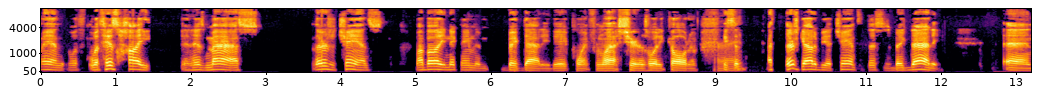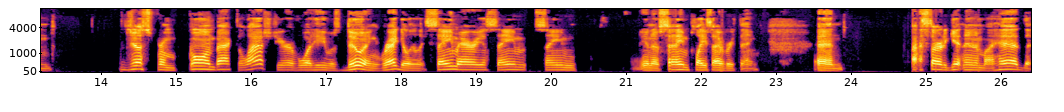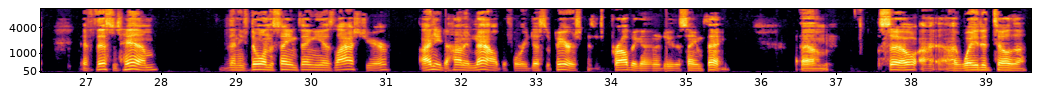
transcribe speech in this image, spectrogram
man, with with his height and his mass, there's a chance. My buddy nicknamed him Big Daddy, the eight point from last year is what he called him. All he right. said, "There's got to be a chance that this is Big Daddy," and just from going back to last year of what he was doing regularly, same area, same same, you know, same place, everything, and I started getting it in my head that if this is him, then he's doing the same thing he is last year. I need to hunt him now before he disappears because he's probably going to do the same thing. Um, so I, I waited till the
